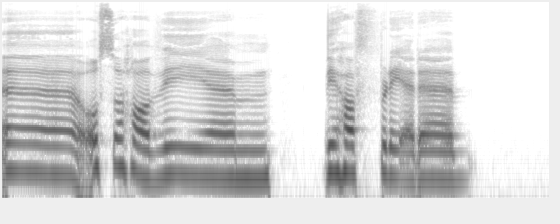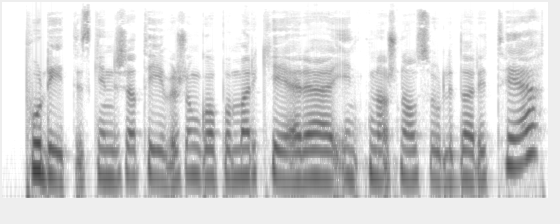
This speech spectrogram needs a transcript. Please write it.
Eh, og så har vi eh, Vi har flere politiske initiativer som går på å markere internasjonal solidaritet.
